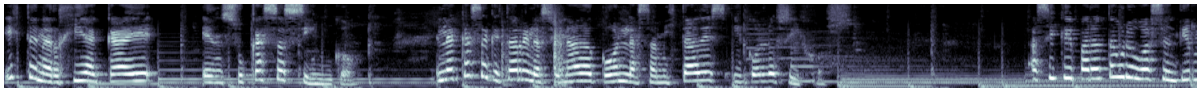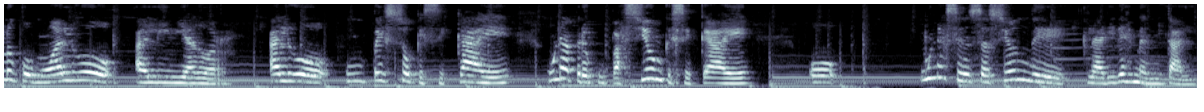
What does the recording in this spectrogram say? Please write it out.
esta energía cae en su casa 5, en la casa que está relacionada con las amistades y con los hijos. Así que para Tauro va a sentirlo como algo aliviador, algo, un peso que se cae, una preocupación que se cae o una sensación de claridad mental,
